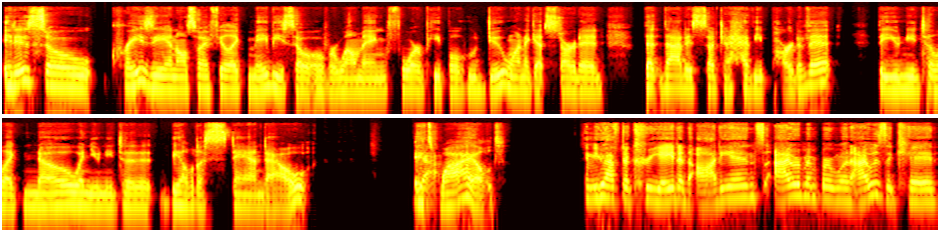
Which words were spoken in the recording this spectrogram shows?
it is so crazy and also I feel like maybe so overwhelming for people who do want to get started that that is such a heavy part of it that you need to like know and you need to be able to stand out. It's yeah. wild. And you have to create an audience. I remember when I was a kid,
